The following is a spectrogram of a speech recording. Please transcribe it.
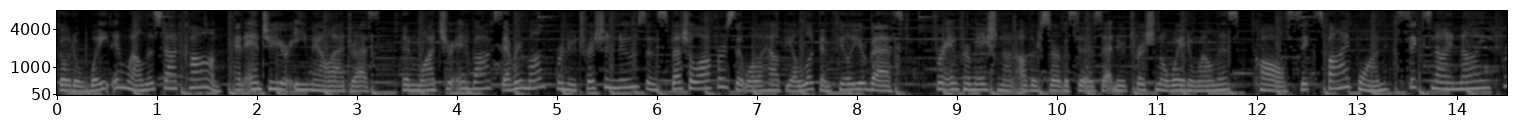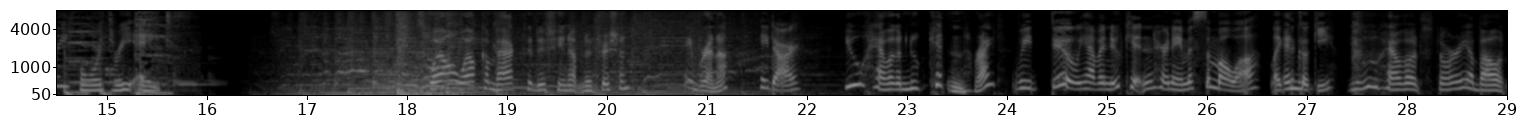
go to weightandwellness.com and enter your email address. Then watch your inbox every month for nutrition news and special offers that will help you look and feel your best. For information on other services at Nutritional Weight and Wellness, call 651 699 3438. Well, welcome back to Dishing Up Nutrition. Hey, Brenna, Hey, Dar. you have a new kitten, right? We do. We have a new kitten. Her name is Samoa, like And the cookie. You have a story about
